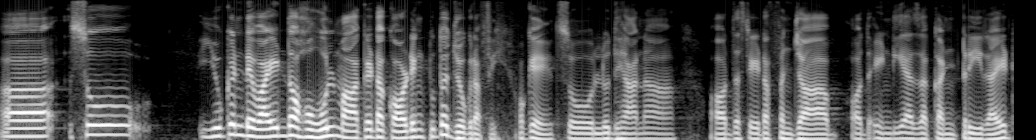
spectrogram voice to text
Uh, so you can divide the whole market according to the geography. Okay, so Ludhiana or the state of Punjab or the India as a country, right?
